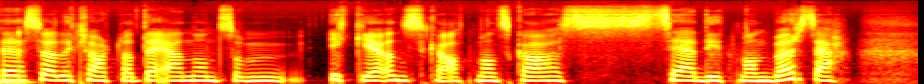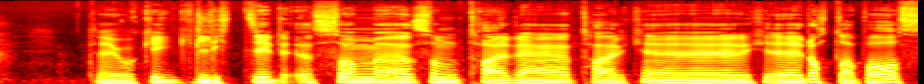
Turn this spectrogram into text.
Eh, Så er det klart at det er noen som ikke ønsker at man skal se dit man bør se. Det er jo ikke glitter som, som tar, tar eh, rotta på oss,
